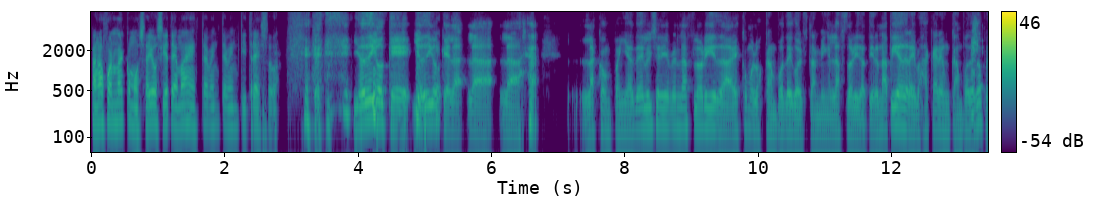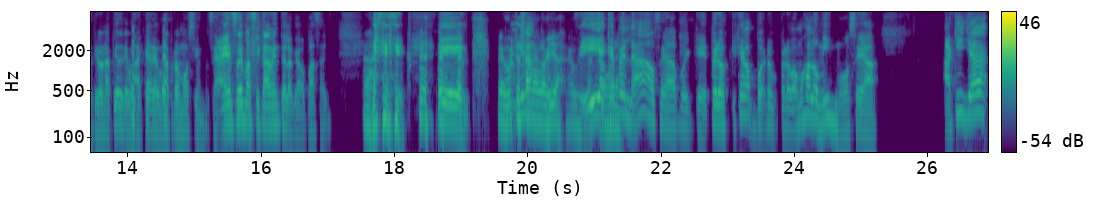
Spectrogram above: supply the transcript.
van a formar como seis o siete más en este 2023. so, yo digo que, yo digo que la, la, la, las compañías de lucha libre en la Florida es como los campos de golf también en la Florida. Tira una piedra y vas a caer en un campo de golf, pues tira una piedra y vas a caer en una promoción. O sea, eso es básicamente lo que va a pasar. ajá. Eh, Me gusta mira, esa analogía. gusta, Sí, es que es buena. verdad, o sea, porque, pero, es que, pero, pero vamos a lo mismo, o sea, aquí ya,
